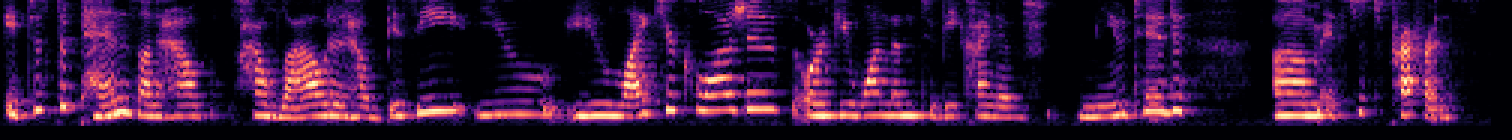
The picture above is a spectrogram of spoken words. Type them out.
It just depends on how how loud and how busy you you like your collages, or if you want them to be kind of muted. Um, it's just a preference.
